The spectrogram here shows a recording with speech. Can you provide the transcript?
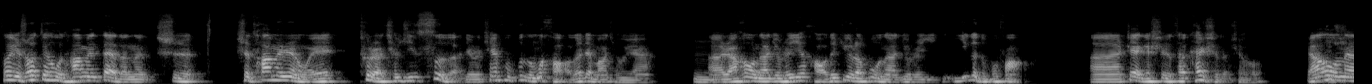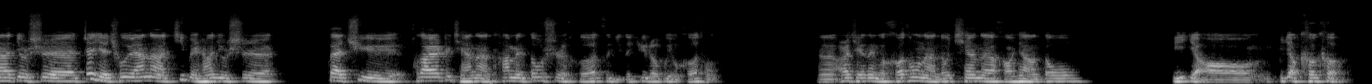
所以说，最后他们带的呢是是他们认为退而求其次的，就是天赋不怎么好的这帮球员啊，然后呢，就是一些好的俱乐部呢，就是一一个都不放。啊，这个是他开始的时候，然后呢，就是这些球员呢，基本上就是在去葡萄牙之前呢，他们都是和自己的俱乐部有合同，嗯，而且那个合同呢，都签的好像都比较比较苛刻，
